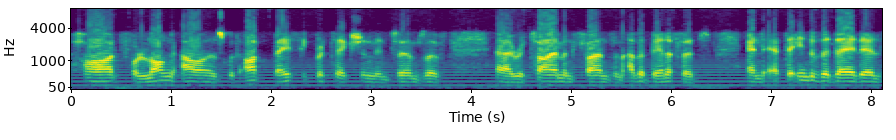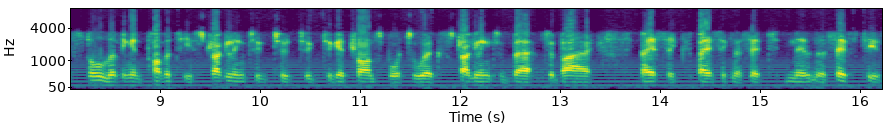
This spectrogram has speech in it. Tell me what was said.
hard for long hours without basic protection in terms of uh, retirement funds and other benefits. And at the end of the day, they're still living in poverty, struggling to, to, to, to get transport to work, struggling to, buy, to buy basic basic necessities.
